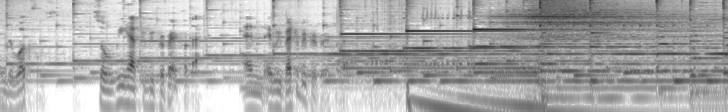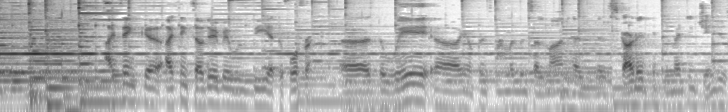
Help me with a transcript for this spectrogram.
in the workforce so we have to be prepared for that and we better be prepared for that I think uh, I think Saudi Arabia will be at the forefront. Uh, the way uh, you know Prince Mohammed bin Salman has, has started implementing changes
